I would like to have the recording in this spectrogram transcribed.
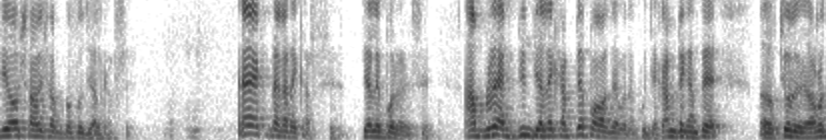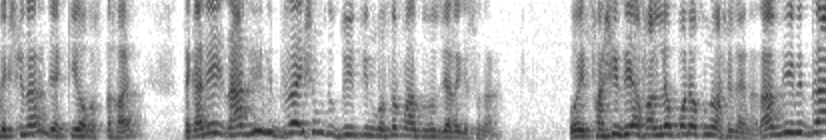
জিয়াও সাড়ে সাত বছর জেল খাটছে। এক নাগারে কাটছে জেলে পড়ে রয়েছে। আমরা একদিন জেলে খাটলে পাওয়া যাবে না খুঁজে, কানতে কানতে চলে যাবে আমরা দেখছি না যে কি অবস্থা হয়। তো কাজেই রাজনীতিবিদরা এই সমস্ত দুই, তিন বছর, পাঁচ বছর জেলে গেছে না। ওই ফাঁসি দিয়া ফাললেও পরেও কোনো আসে যায় না। রাজনীতিবিদরা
